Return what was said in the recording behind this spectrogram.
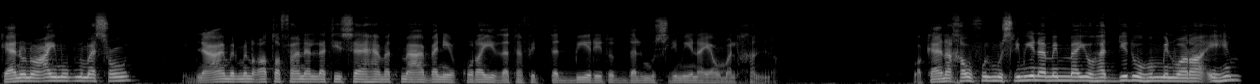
كان نعيم بن مسعود ابن عامر من غطفان التي ساهمت مع بني قريظة في التدبير ضد المسلمين يوم الخندق. وكان خوف المسلمين مما يهددهم من ورائهم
